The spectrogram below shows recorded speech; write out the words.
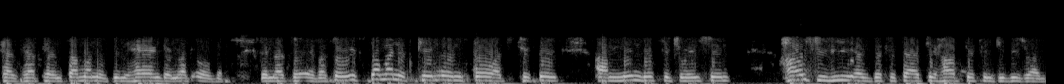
has happened. Someone has been hanged and whatever, and whatsoever. So if someone has came on forward to say, I'm in this situation, how do we as the society help this individual?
